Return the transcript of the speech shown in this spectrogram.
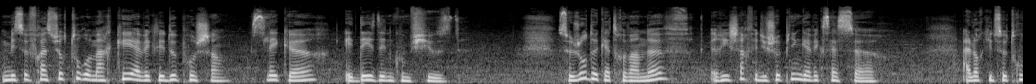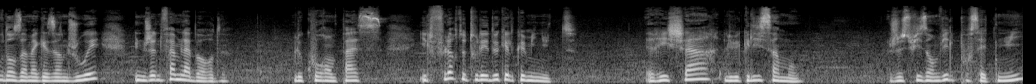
mais se fera surtout remarquer avec les deux prochains, Slaker et Dazed and Confused. Ce jour de 89, Richard fait du shopping avec sa sœur. Alors qu'il se trouve dans un magasin de jouets, une jeune femme l'aborde. Le courant passe, ils flirtent tous les deux quelques minutes. Richard lui glisse un mot. Je suis en ville pour cette nuit,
